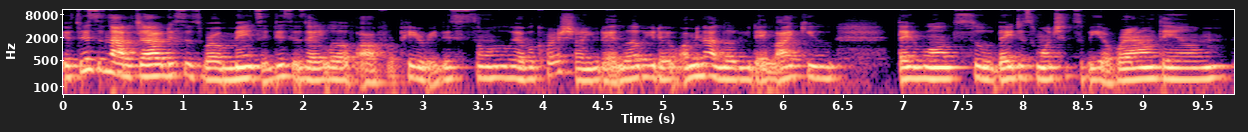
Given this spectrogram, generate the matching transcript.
If this is not a job, this is romantic. This is a love offer, period. This is someone who have a crush on you. They love you. They, I mean, I love you. They like you. They want to, they just want you to be around them.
